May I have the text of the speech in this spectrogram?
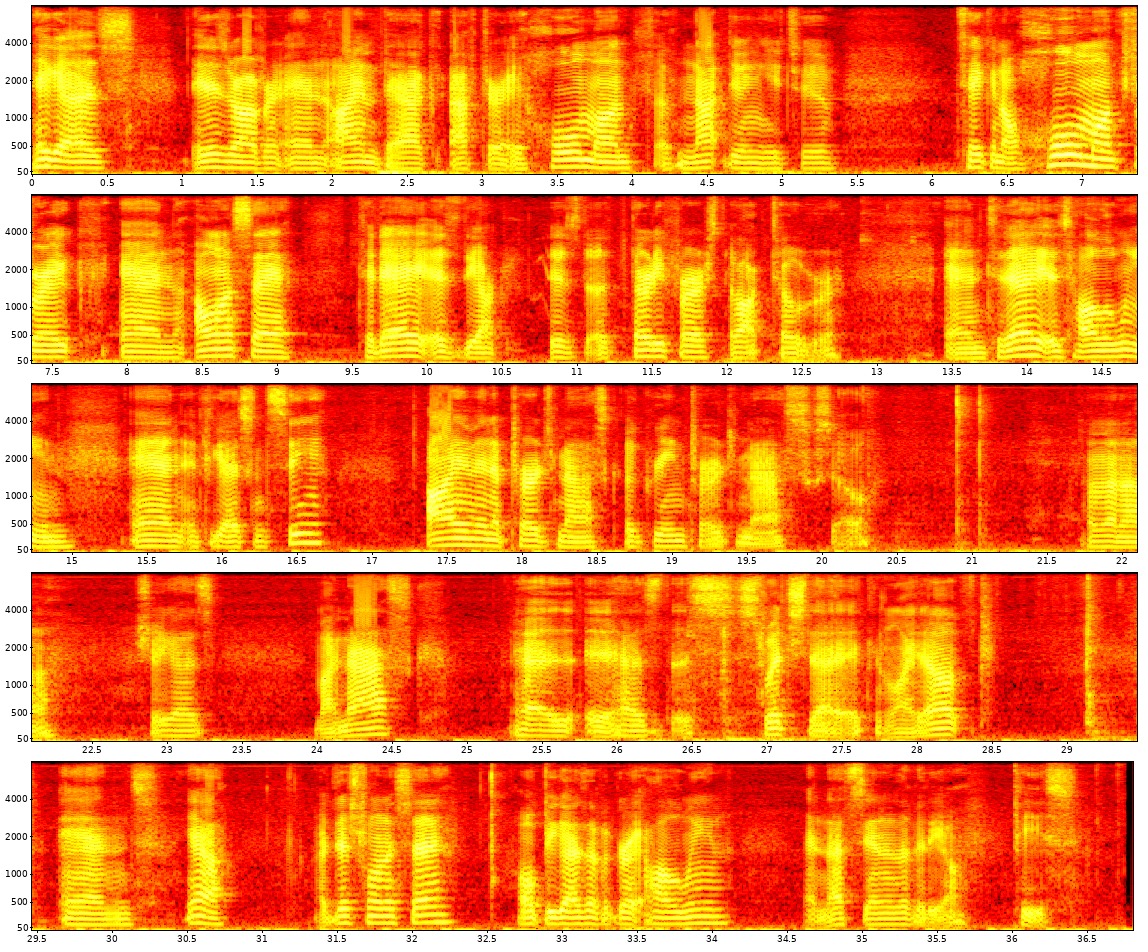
Hey guys, it is Robert, and I'm back after a whole month of not doing YouTube, taking a whole month break, and I want to say today is the is the 31st of October, and today is Halloween, and if you guys can see, I am in a purge mask, a green purge mask, so I'm gonna show you guys my mask. It has, it has this switch that it can light up and yeah, I just want to say, hope you guys have a great Halloween. And that's the end of the video. Peace.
